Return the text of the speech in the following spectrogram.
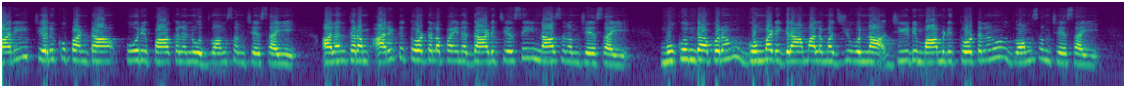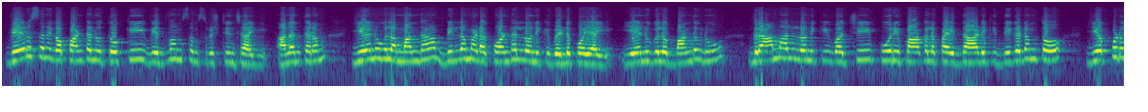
వరి చెరుకు పంట పూరి పాకలను ధ్వంసం చేశాయి. అనంతరం అరటి తోటలపైన దాడి చేసి నాశనం చేశాయి. ముకుందాపురం గుమ్మడి గ్రామాల మధ్య ఉన్న జీడి మామిడి తోటలను ధ్వంసం చేశాయి. వేరుశనగ పంటను తొక్కి విధ్వంసం సృష్టించాయి. అనంతరం ఏనుగుల మంద బిల్లమడ కొండల్లోనికి వెళ్ళిపోయాయి ఏనుగుల బంధును గ్రామాలలోనికి వచ్చి పూరి పాకలపై దాడికి దిగడంతో ఎప్పుడు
